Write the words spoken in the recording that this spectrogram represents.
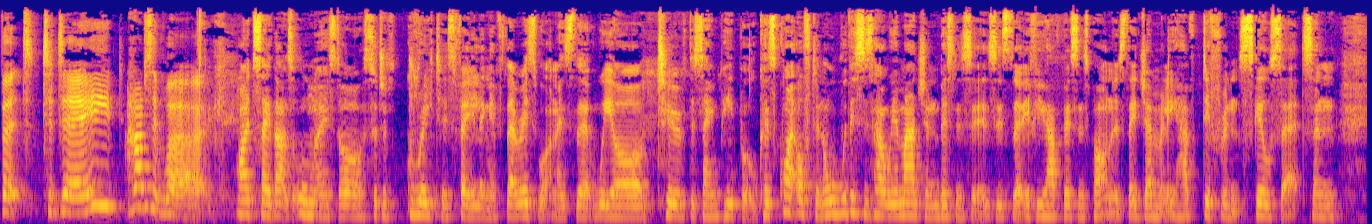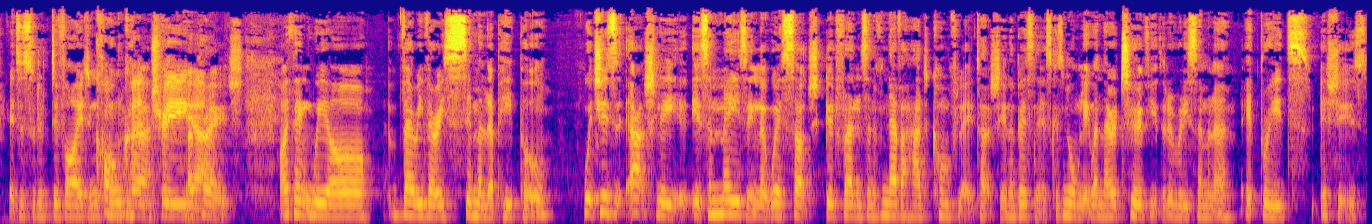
but today, how does it work? I'd say that's almost our sort of greatest failing, if there is one, is that we are two of the same people. Because quite often, or this is how we imagine businesses, is that if you have business partners, they generally have different skill sets, and it's a sort of divide and conquer Complementary, yeah. approach. I think we are very, very similar people. Which is actually, it's amazing that we're such good friends and have never had conflict actually in a business. Because normally, when there are two of you that are really similar, it breeds issues.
